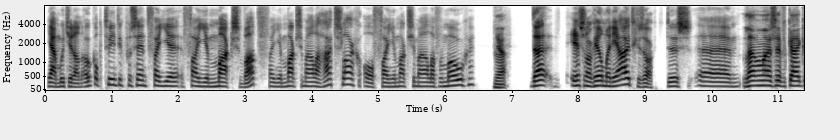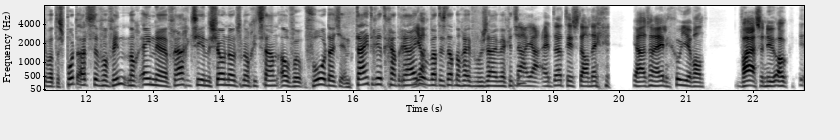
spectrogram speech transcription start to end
Ja, moet je dan ook op 20% van je, van je max wat? Van je maximale hartslag of van je maximale vermogen? Ja. Dat is nog helemaal niet uitgezocht. Dus ehm, Laten we maar eens even kijken wat de sportarts ervan vindt. Nog één eh, vraag. Ik zie in de show notes nog iets staan over voordat je een tijdrit gaat rijden. Ja. Wat is dat nog even voor zijweggetje? Nou ja, en dat is dan. Ja, dat is een hele goeie. Want waar ze nu ook. eh,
